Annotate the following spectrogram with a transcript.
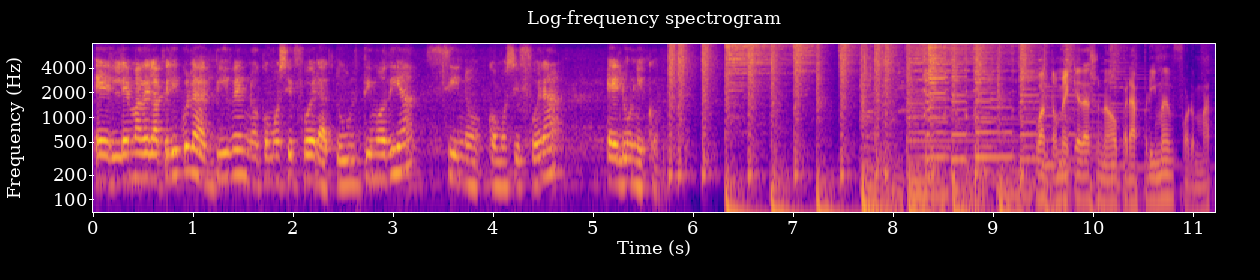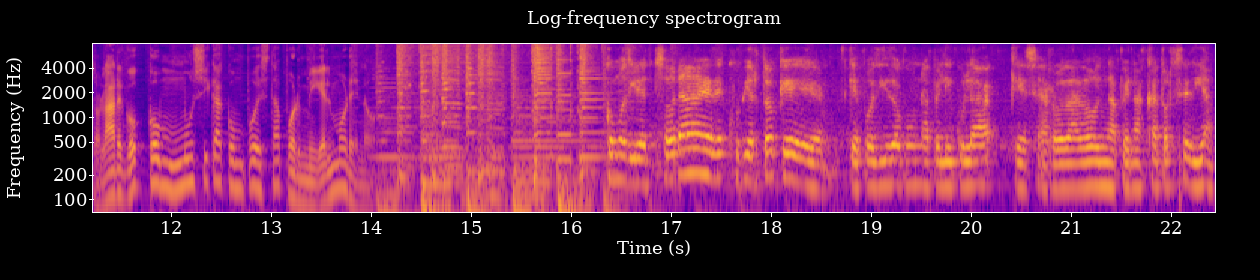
El lema de la película es vive no como si fuera tu último día, sino como si fuera el único. Cuando me quedas una ópera prima en formato largo con música compuesta por Miguel Moreno. Como directora he descubierto que, que, he podido con una película que se ha rodado en apenas 14 días.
